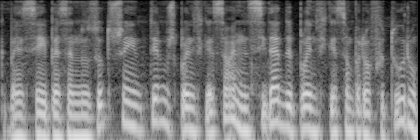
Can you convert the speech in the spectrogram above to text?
que pensei pensando nos outros em termos de planificação, a necessidade de planificação para o futuro.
